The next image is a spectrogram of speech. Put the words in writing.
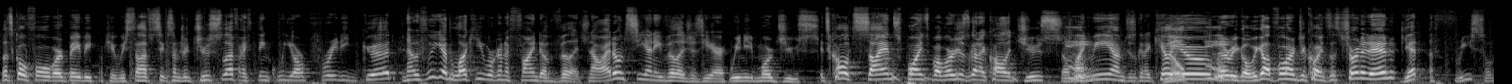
Let's go forward, baby. Okay, we still have 600 juice left. I think we are pretty good. Now, if we get lucky, we're gonna find a village. Now, I don't see any villages here. We need more juice. It's called science points, but we're just gonna call it juice. Don't mind me. I'm just gonna kill Nope. you. There we go. We got 400 coins. Let's turn it in. Get a free soul.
